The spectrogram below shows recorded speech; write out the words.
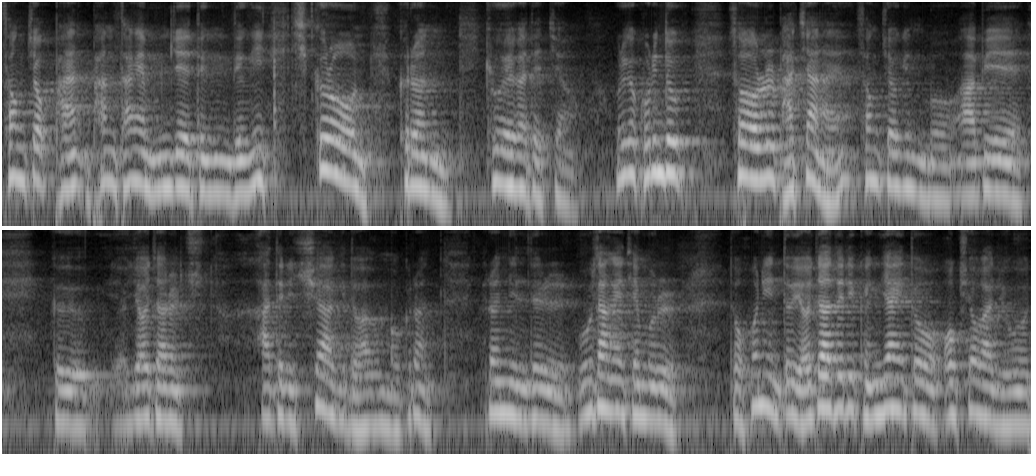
성적 방, 방탕의 문제 등등이 시끄러운 그런 교회가 됐죠. 우리가 고린도서를 받지 않아요? 성적인 뭐 아비의 그 여자를 아들이 취하기도 하고 뭐 그런 그런 일들 우상의 재물을 또 혼인 또 여자들이 굉장히 또 억셔가지고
